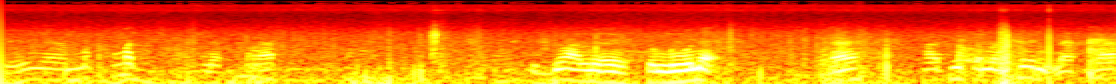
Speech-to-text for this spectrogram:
สวยงามมากๆนะครับสุดยอดเลยตรงนู้นน่ะนะพระอาทิตย์กำลังขึ้นนะครับ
